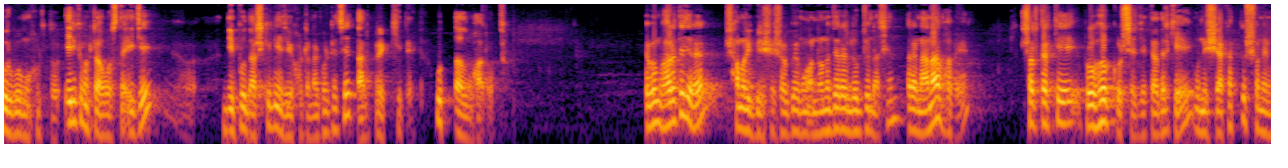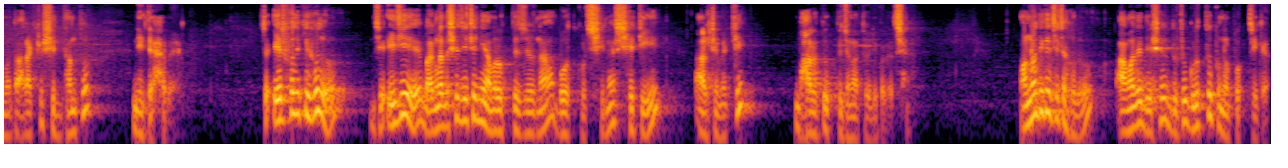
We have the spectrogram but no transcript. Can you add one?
পূর্ব মুহূর্ত। এরকম একটা অবস্থা। এই যে দীপু দাসকে নিয়ে যে ঘটনা ঘটেছে, তার প্রেক্ষিতে উত্তাল ভারত। এবং ভারতে যারা সামরিক বিশেষজ্ঞ এবং অন্যান্য যারা লোকজন আছেন, তারা নানাভাবে সরকারকে প্রভাব করছে যে তাদেরকে উনিশশো একাত্তর সনের মতো আর একটা সিদ্ধান্ত নিতে হবে। তো এর ফলে কি হলো? যে এই যে বাংলাদেশে যেটা নিয়ে আমরা উত্তেজনা বোধ করছি না, সেটি আলটিমেটলি ভারত উত্তেজনা তৈরি করেছে। অন্যদিকে যেটা হলো, আমাদের দেশের দুটো গুরুত্বপূর্ণ পত্রিকা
